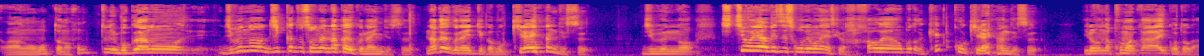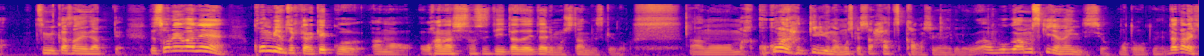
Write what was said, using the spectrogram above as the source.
あの思ったのは本当に僕あの自分の実家とそんなに仲良くないんです。仲良くないっていうか僕嫌いなんです。自分の。父親は別にそうでもないんですけど母親のことが結構嫌いなんです。いろんな細かいことが。積み重ねであって。でそれはねコンビの時から結構あのお話しさせていただいたりもしたんですけどあのまあここまではっきり言うのはもしかしたら初かもしれないけど僕あんま好きじゃないんですよもともとね。だから一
